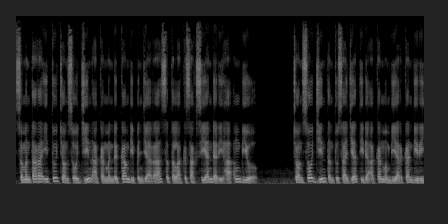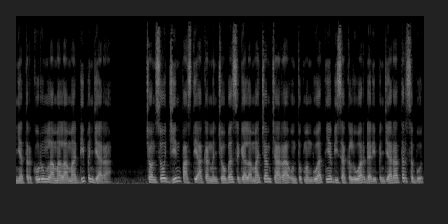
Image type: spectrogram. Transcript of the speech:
Sementara itu Chon So Jin akan mendekam di penjara setelah kesaksian dari Ha Eung Byul. Chon So Jin tentu saja tidak akan membiarkan dirinya terkurung lama-lama di penjara. Chon So Jin pasti akan mencoba segala macam cara untuk membuatnya bisa keluar dari penjara tersebut.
